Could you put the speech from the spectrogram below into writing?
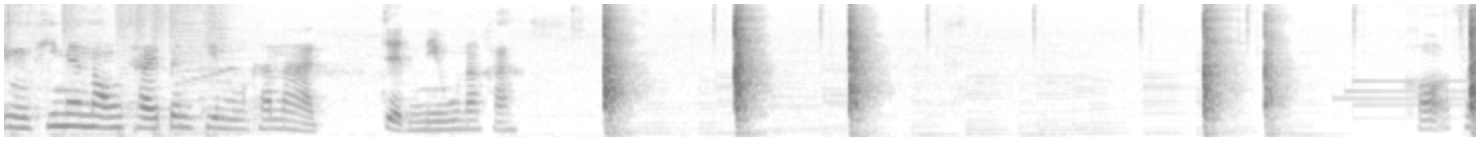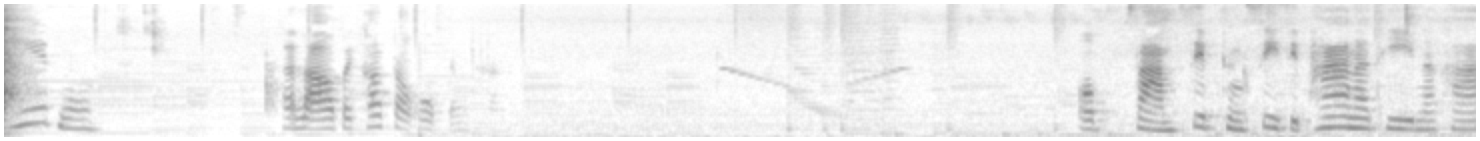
พิมพ์ที่แม่น้องใช้เป็นพิมพ์ขนาด 7 นิ้วนะคะาะสักนิดหนึ่งแล้วเราเอาไปเข้าเตาอบกันค่ะ อบ 30ถึง45 นาทีนะคะ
